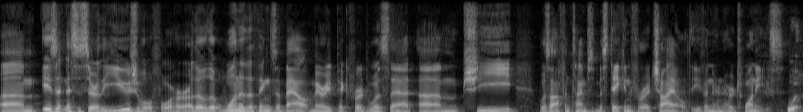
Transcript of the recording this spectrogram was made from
um, isn't necessarily usual for her. Although the, one of the things about Mary Pickford was that um, she was oftentimes mistaken for a child, even in her 20s. Well,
